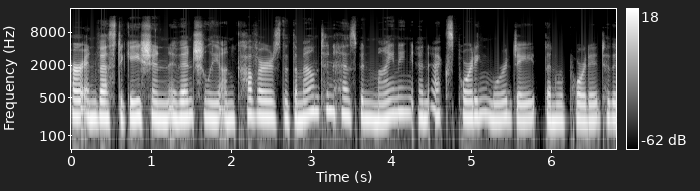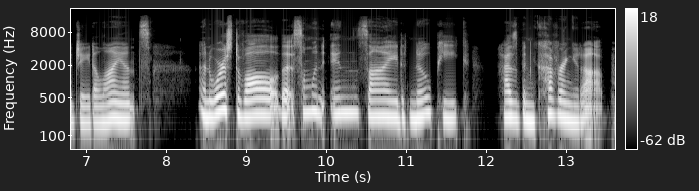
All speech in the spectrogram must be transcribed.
Her investigation eventually uncovers that the mountain has been mining and exporting more jade than reported to the Jade Alliance, and worst of all, that someone inside No Peak has been covering it up.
